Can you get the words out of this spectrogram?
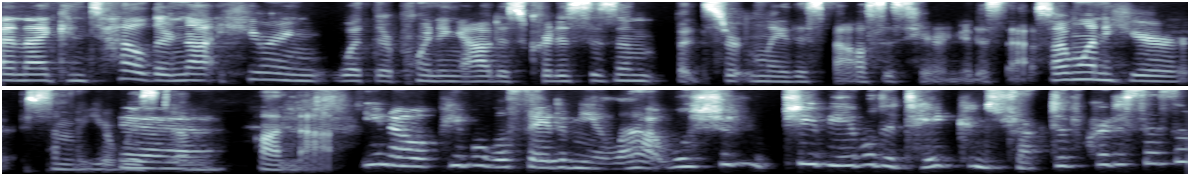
and I can tell they're not hearing what they're pointing out as criticism, but certainly the spouse is hearing it as that. So I want to hear some of your wisdom yeah. on that. You know, people will say to me a lot, well, shouldn't she be able to take constructive criticism?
